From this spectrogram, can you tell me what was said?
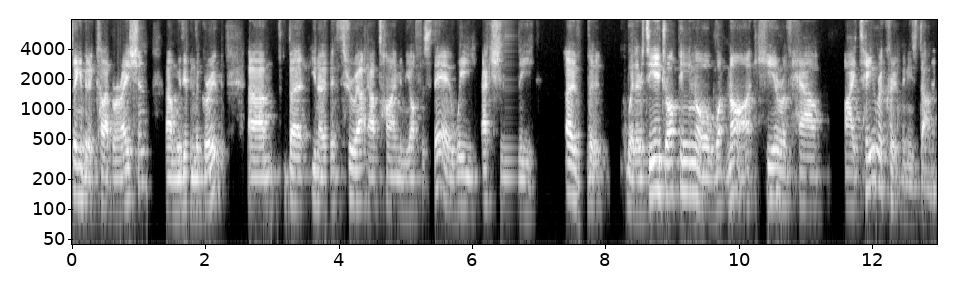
doing a bit of collaboration um, within the group. Um, but you know throughout our time in the office there, we actually over whether it's eardropping or whatnot, hear of how IT recruitment is done,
